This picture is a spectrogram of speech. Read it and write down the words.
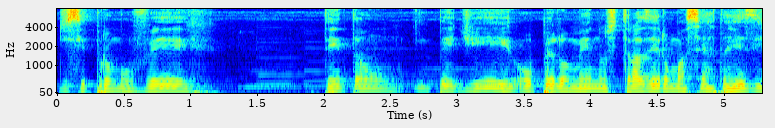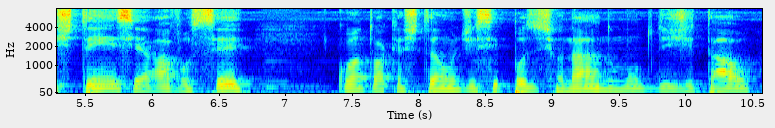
de se promover, tentam impedir ou pelo menos trazer uma certa resistência a você quanto à questão de se posicionar no mundo digital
